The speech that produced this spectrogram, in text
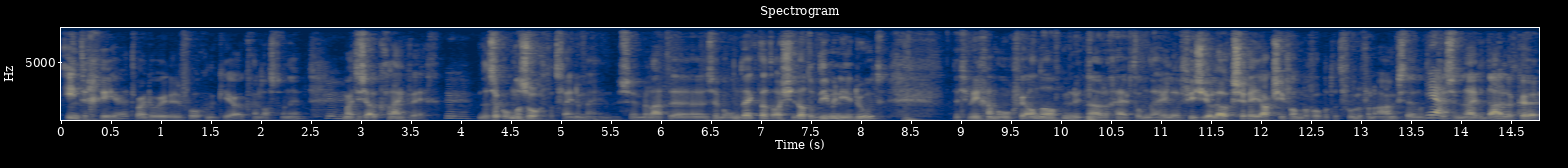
integreert, waardoor je er de volgende keer ook geen last van hebt. Mhm. Maar het is ook gelijk weg. Mhm. Dat is ook onderzocht, dat fenomeen. Dus ze hebben, laten, ze hebben ontdekt dat als je dat op die manier doet, dat je lichaam ongeveer anderhalf minuut nodig heeft om de hele fysiologische reactie van bijvoorbeeld het voelen van angst. Hè, want Ja. het is een hele duidelijke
